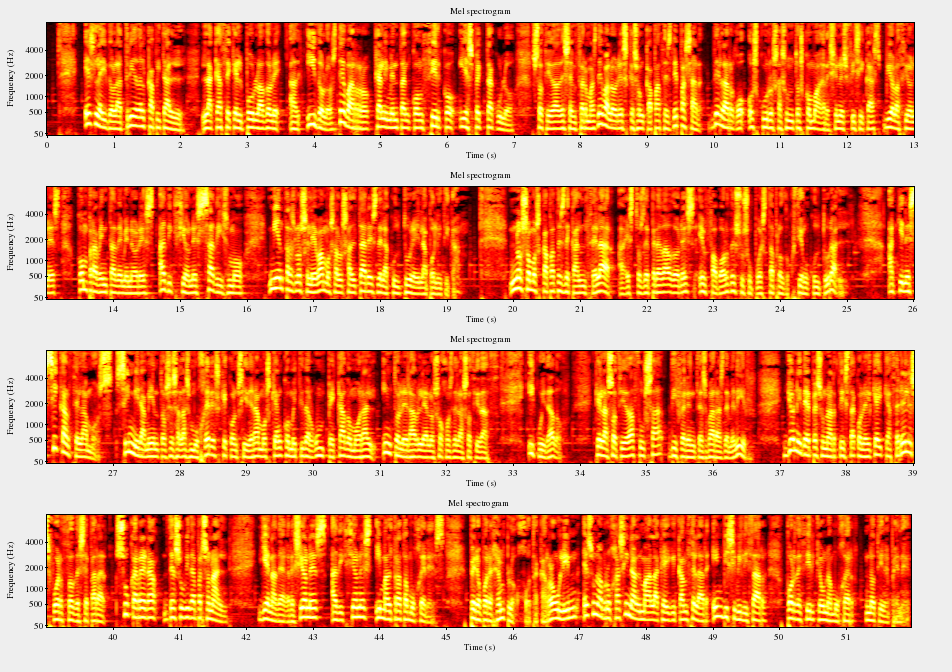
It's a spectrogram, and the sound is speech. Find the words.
Es la idolatría del capital la que hace que el pueblo adore a ídolos de barro que alimentan con circo y espectáculo, sociedades enfermas de valores que son capaces de pasar de largo oscuros asuntos como agresiones físicas, violaciones, compraventa de menores, adicciones, sadismo, mientras los elevamos a los altares de la cultura y la política. No somos capaces de cancelar a estos depredadores en favor de su supuesta producción cultural. A quienes sí cancelamos, sin miramientos, es a las mujeres que consideramos que han cometido algún pecado moral intolerable a los ojos de la sociedad. Y cuidado, que la sociedad usa diferentes varas de medir. Johnny Depp es un artista con el que hay que hacer el esfuerzo de separar su carrera de su vida personal, llena de agresiones, adicciones y maltrato a mujeres. Pero, por ejemplo, J.K. Rowling es una bruja sin alma a la que hay que cancelar e invisibilizar por decir que una mujer no tiene pene.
